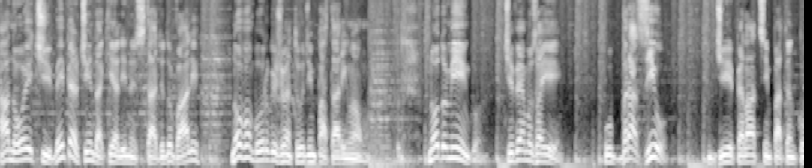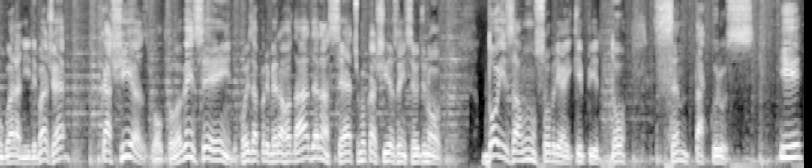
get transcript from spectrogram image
à noite, bem pertinho daqui, ali no Estádio do Vale, Novo Hamburgo e Juventude empataram em 1 a 1. No domingo, tivemos aí o Brasil de Pelotas empatando com o Guarani de Bagé. Caxias voltou a vencer, hein? Depois da primeira rodada, na sétima, o Caxias venceu de novo. 2 a 1 sobre a equipe do Santa Cruz. E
